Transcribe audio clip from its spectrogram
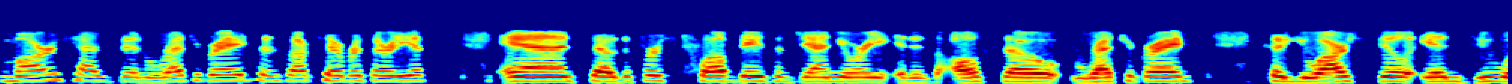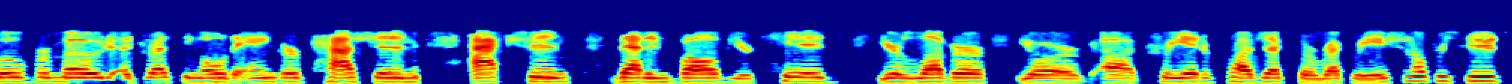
Mars has been retrograde since October 30th. And so the first 12 days of January, it is also retrograde. So you are still in do-over mode, addressing old anger, passion, actions that involve your kids, your lover, your uh, creative projects or recreational pursuits.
